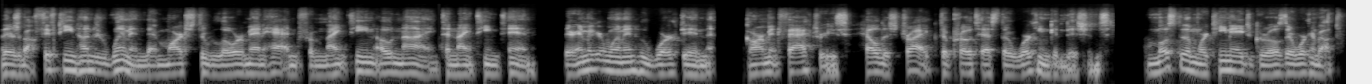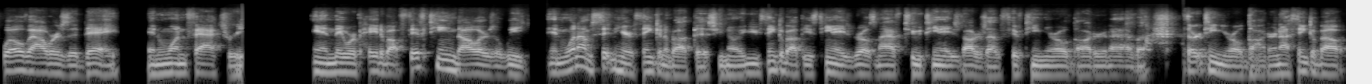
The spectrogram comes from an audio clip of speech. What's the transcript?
there's about 1,500 women that marched through lower Manhattan from 1909 to 1910. They're immigrant women who worked in garment factories, held a strike to protest their working conditions. Most of them were teenage girls. They're working about 12 hours a day in one factory, and they were paid about $15 a week. And when I'm sitting here thinking about this, you know, you think about these teenage girls, and I have two teenage daughters. I have a 15 year old daughter and I have a 13 year old daughter. And I think about,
